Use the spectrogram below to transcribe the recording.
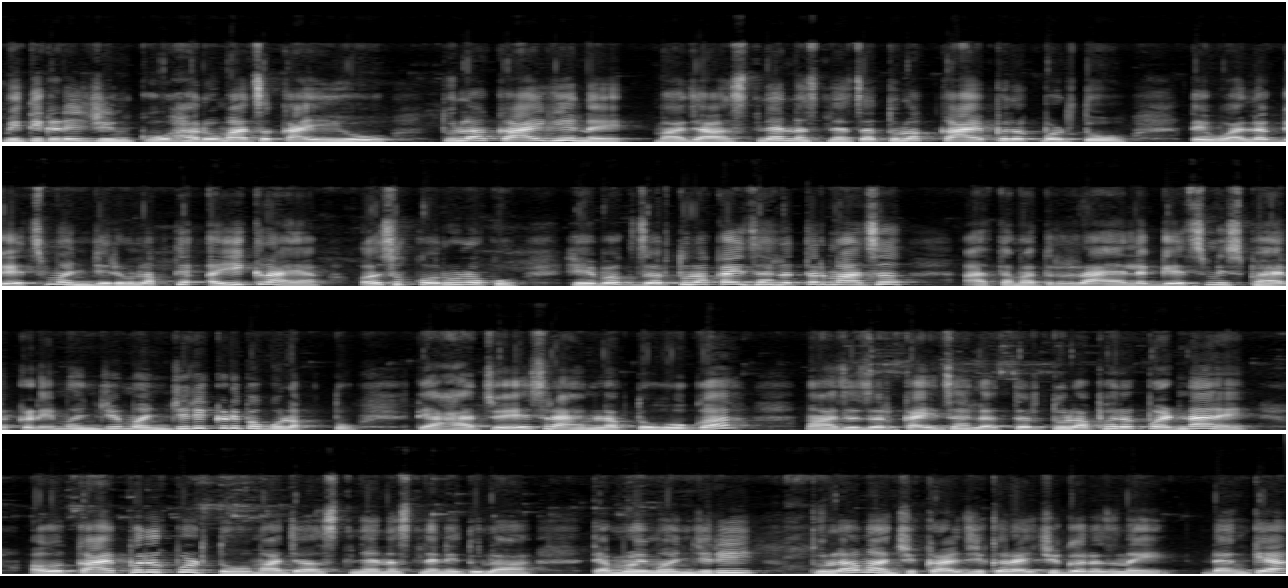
मी तिकडे जिंकू हारू माझं काही हो तुला काय घेणं आहे? माझ्या असण्या नसण्याचा तुला काय फरक पडतो? तेव्हा लगेच मंजिरी लागते ऐक राया असं करू नको. हे बघ जर तुला काही झालं तर माझं. आता मात्र राया लगेच मिसफायरकडे म्हणजे मंजिरीकडे बघू लागतो. त्याच वेळेस रायम लागतो हो का माझं जर काही झालं तर तुला फरक पडणार आहे. अगं काय फरक पडतो? माझ्या असण्या नसण्याने तुला. त्यामुळे मंजिरी तुला माझी काळजी करायची गरज नाही. डंक्या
